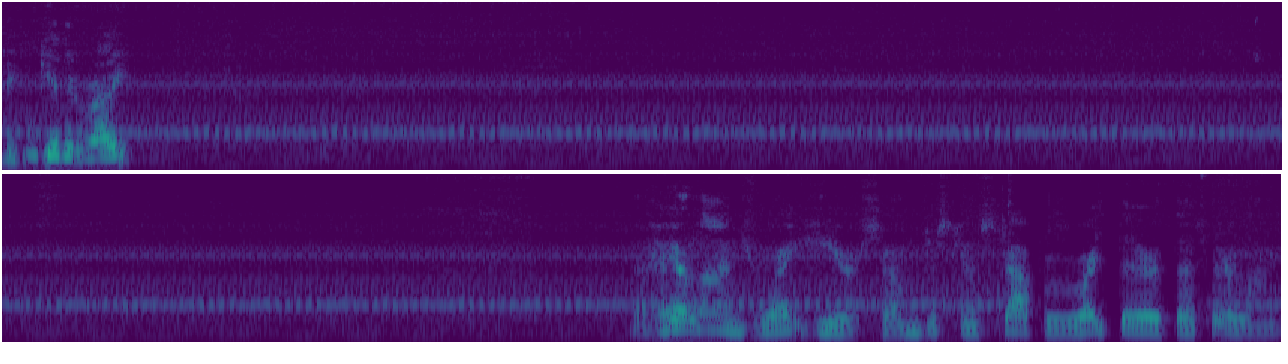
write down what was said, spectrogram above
didn't get it right. Hairline's right here, so I'm just going to stop right there at that hairline.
